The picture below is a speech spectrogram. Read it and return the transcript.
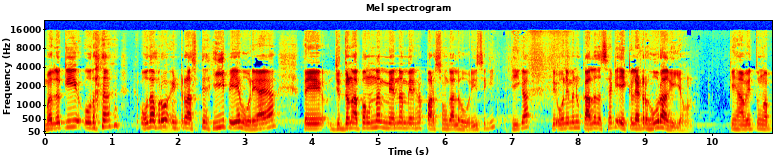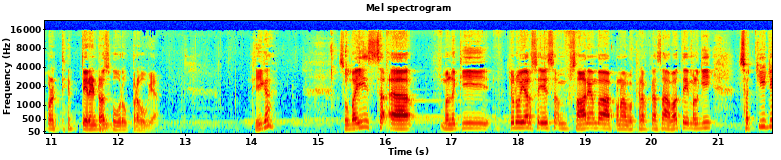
ਮਤਲਬ ਕਿ ਉਹਦਾ ਉਹਦਾ ਬਰੋ ਇੰਟਰਸਟ ਹੀ ਪੇ ਹੋ ਰਿਹਾ ਆ। ਤੇ ਜਿੱਦਣ ਆਪਾਂ ਉਹਨਾਂ ਮੇਰੇ ਨਾਲ ਮੇਰੇ ਨਾਲ ਪਰਸੋਂ ਗੱਲ ਹੋ ਰਹੀ ਸੀਗੀ ਠੀਕ ਆ? ਤੇ ਉਹਨੇ ਮੈਨੂੰ ਕੱਲ ਦੱਸਿਆ ਕਿ ਇੱਕ ਲੈਟਰ ਹੋਰ ਆ ਗਈ ਆ ਹੁਣ ਕਿ ਹਾਂ ਵੀ ਤੂੰ ਆਪਣਾ ਤੇਰਾ ਇੰਟਰਸਟ ਹੋਰ ਉੱਪਰ ਹੋ ਗਿਆ। ਠੀਕ ਆ? ਸੋ ਬਾਈ ਮਤਲਬ ਕਿ ਚਲੋ ਯਾਰ ਇਹ ਸਾਰਿਆਂ ਦਾ ਆਪਣਾ ਵੱਖਰਾ ਵੱਖਰਾ ਹਿਸਾਬ ਆ ਤੇ ਮਤਲਬ ਕਿ ਸੱਚੀ 'ਚ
